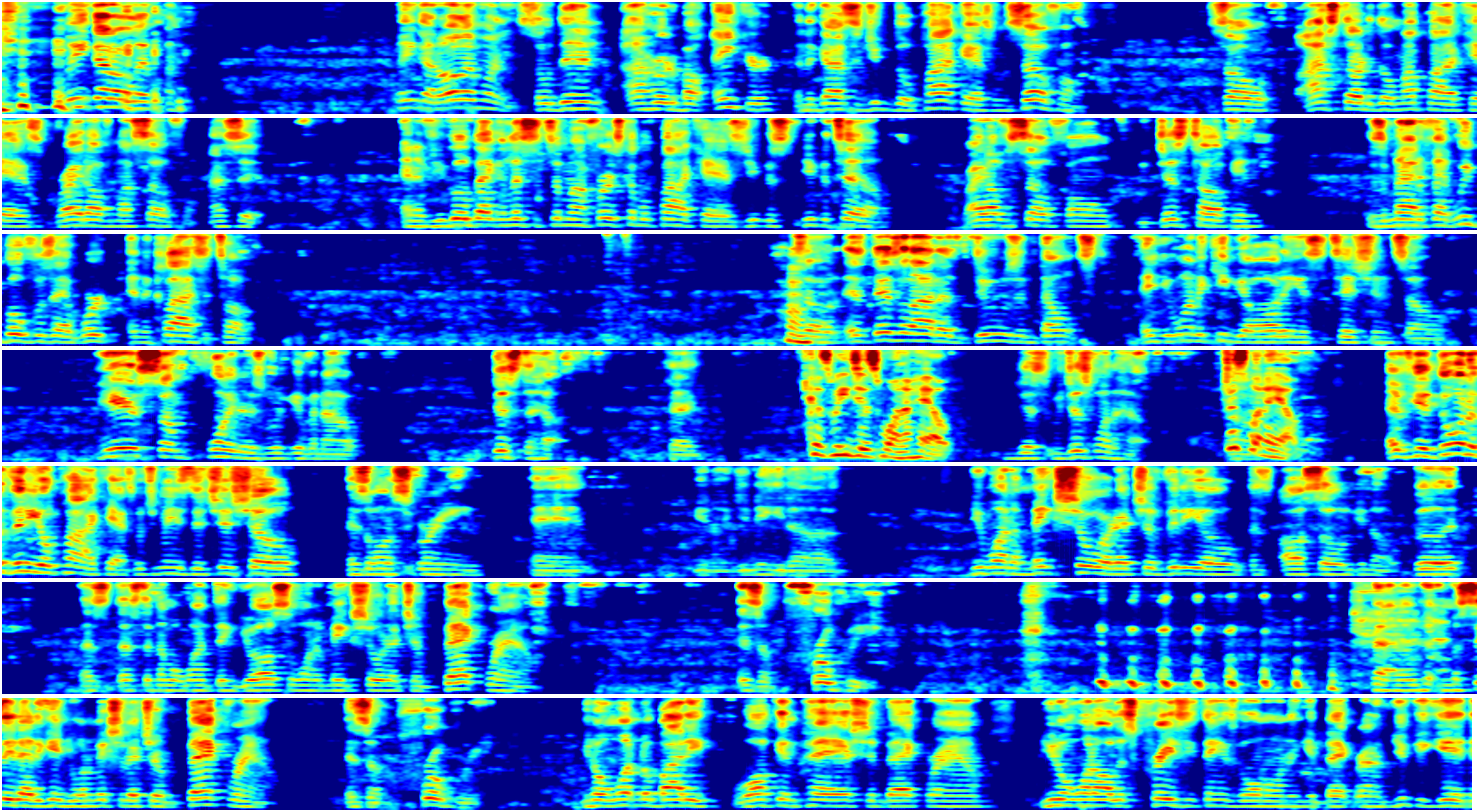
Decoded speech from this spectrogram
We ain't got all that money. We ain't got all that money. So then I heard about Anchor, and the guy said you can do a podcast from the cell phone. So I started doing my podcast right off my cell phone. That's it. And if you go back and listen to my first couple podcasts, you can you can tell right off a cell phone. We just talking. As a matter of fact, we both was at work in the closet talking. Hmm. So there's a lot of do's and don'ts, and you want to keep your audience attention. So here's some pointers we're giving out just to help. Okay, Because we just want to help. just we just want to help. Just want to help. If you're doing a video podcast, which means that your show is on screen, and you know you need uh you want to make sure that your video is also you know good. That's that's the number one thing. You also want to make sure that your background is appropriate. Now, I'm gonna say that again. You want to make sure that your background is appropriate. You don't want nobody walking past your background. You don't want all this crazy things going on in your background. If you could get,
